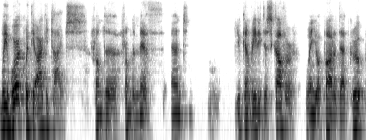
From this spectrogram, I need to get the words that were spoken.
we work with the archetypes from the from the myth, and you can really discover when you're part of that group,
